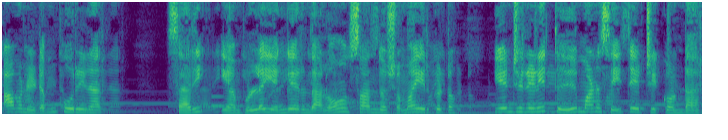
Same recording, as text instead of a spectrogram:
அவனிடம் கூறினார். சரி என் புள்ள எங்க இருந்தாலும் சந்தோஷமா இருக்கட்டும் என்று நினைத்து மனசை தேற்றிக் கொண்டார்.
